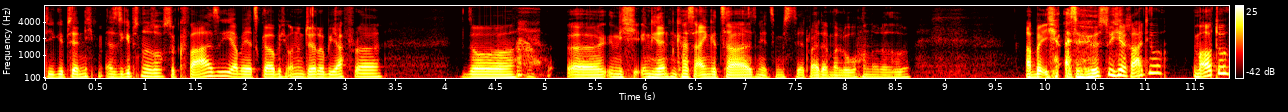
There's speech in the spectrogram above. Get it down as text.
Die gibt's ja nicht, also die gibt's nur so, so quasi, aber jetzt glaube ich ohne Jello Biafra so äh, nicht in die Rentenkasse eingezahlt und jetzt müsst ihr halt weiter mal lochen oder so. Aber ich, also hörst du hier Radio im Auto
